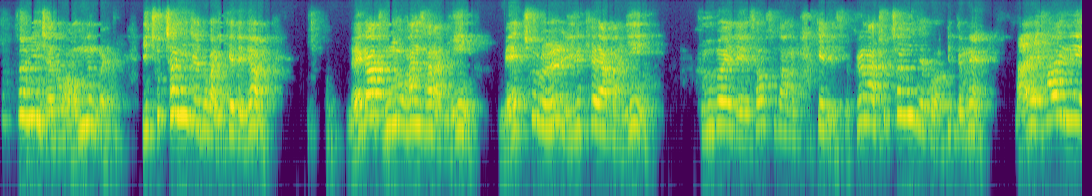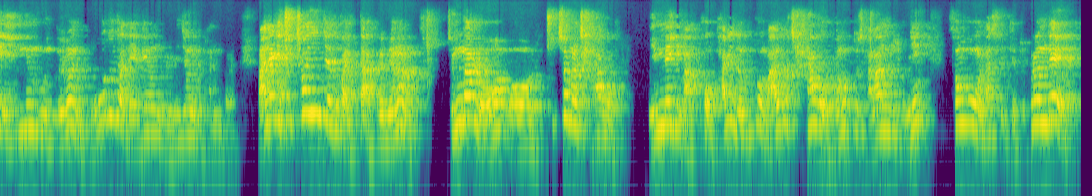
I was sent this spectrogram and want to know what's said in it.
추천인 제도가 없는 거예요. 이 추천인 제도가 있게 되면 내가 등록한 사람이 매출을 일으켜야만이 그거에 대해서 수당을 받게 돼 있어요. 그러나 추천인 제도가 없기 때문에 나의 하위에 있는 분들은 모두 다 내 회원으로 인정을 받는 거예요. 만약에 추천인 제도가 있다 그러면은 정말로 어, 추천을 잘하고 인맥이 많고 발이 넓고 말도 잘하고 영업도 잘하는 분이 성공을 할 수 있겠죠. 그런데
